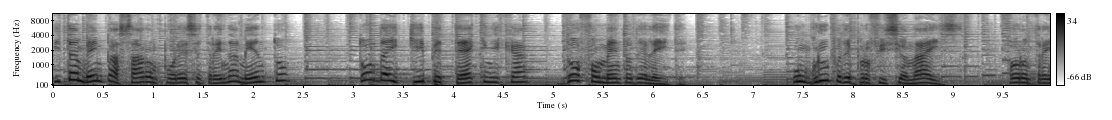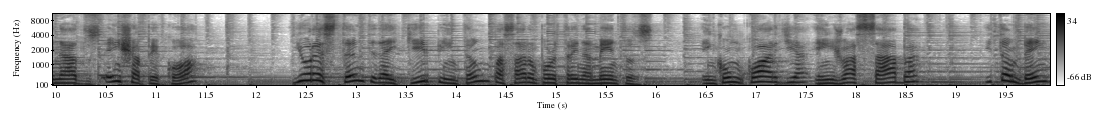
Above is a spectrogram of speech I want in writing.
e também passaram por esse treinamento toda a equipe técnica do fomento de leite. Um grupo de profissionais foram treinados em Chapecó e o restante da equipe então passaram por treinamentos em Concórdia, em Joaçaba e também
